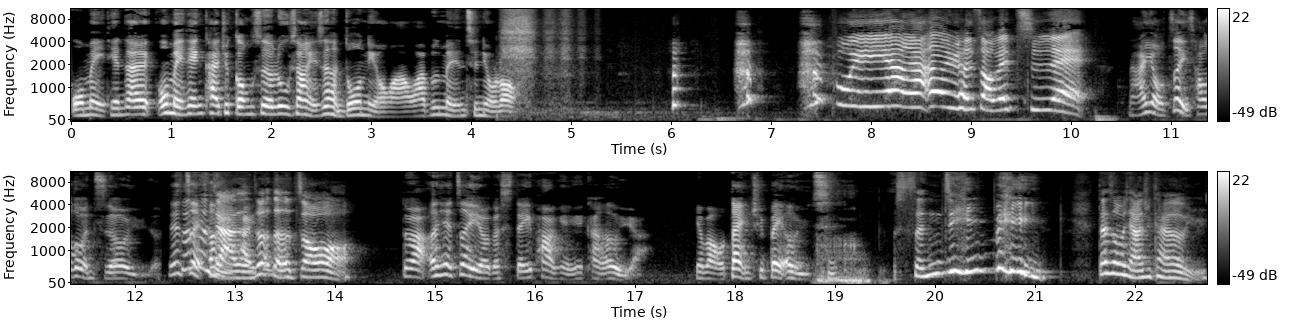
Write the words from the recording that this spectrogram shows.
我每天在我每天开去公司的路上也是很多牛啊，我还不是每天吃牛肉。不一样啊，鳄鱼很少被吃哎、欸。哪有？这里超多人吃鳄鱼的，真的假的？这德州哦，对啊，而且这里有个 State Park 也可以看鳄鱼啊，要不要我带你去被鳄鱼吃？神经病！但是我想要去看鳄鱼。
